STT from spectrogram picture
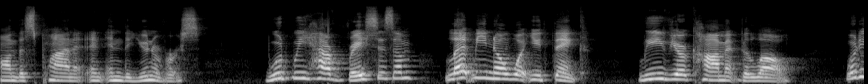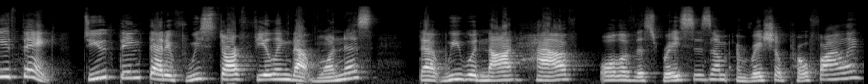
on this planet and in the universe, would we have racism? Let me know what you think. Leave your comment below. What do you think? Do you think that if we start feeling that oneness, that we would not have all of this racism and racial profiling?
